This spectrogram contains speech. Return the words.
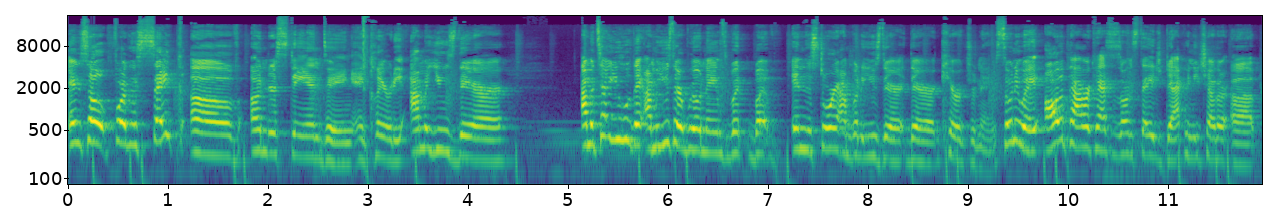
and so for the sake of understanding and clarity, I'm gonna use their I'm gonna tell you who they. I'm gonna use their real names, but but in the story, I'm gonna use their their character names. So anyway, all the power cast is on stage dapping each other up,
